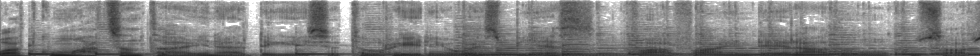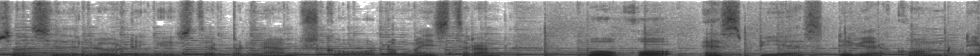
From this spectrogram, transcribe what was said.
waad ku mahadsan tahay inaad dhegaysato radio s b s faah-faahin dheeraada oo ku saabsan sida loo dhagaysto barnaamijka oo dhammaystiran booqo s b s com u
